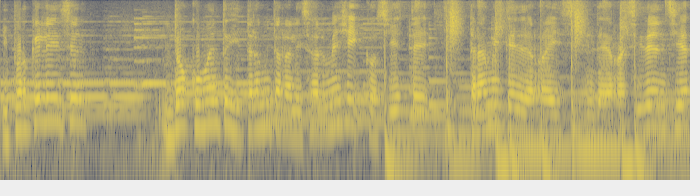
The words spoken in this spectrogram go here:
¿Y por qué le dicen documentos y trámites realizar en México si este trámite de, de residencia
